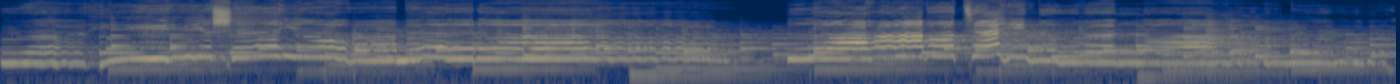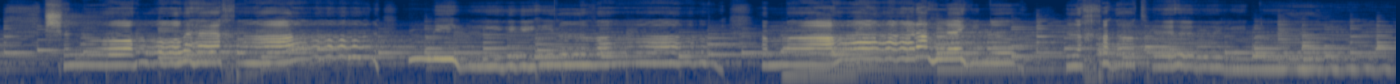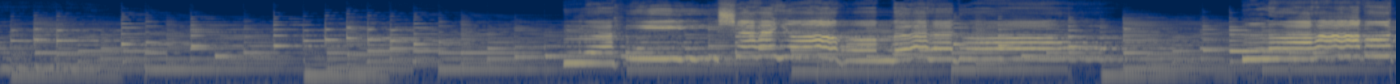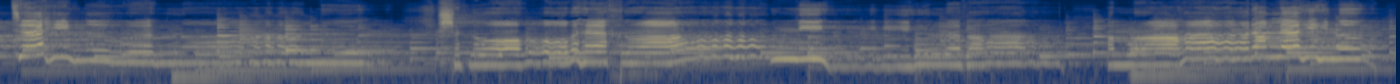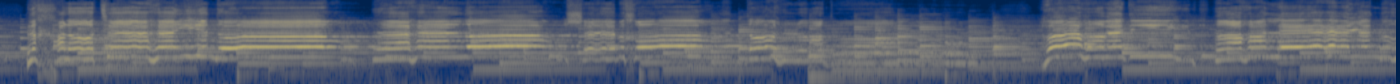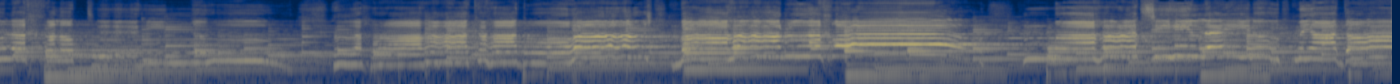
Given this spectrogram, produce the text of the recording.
Shalom Echa kanatını و هیچ love שלום אחד מלבד אמר עלינו לכלותנו אלו שבכל דור ודור העומדים לכלותנו והקדוש ברוך הצילנו מידם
